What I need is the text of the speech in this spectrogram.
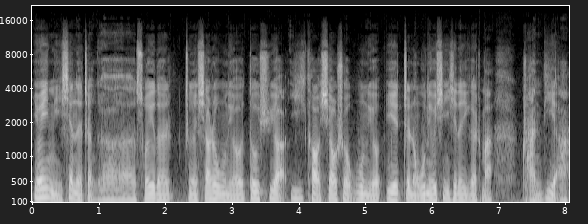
因为你现在整个所有的这个销售物流都需要依靠销售物流一这种物流信息的一个什么传递啊，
